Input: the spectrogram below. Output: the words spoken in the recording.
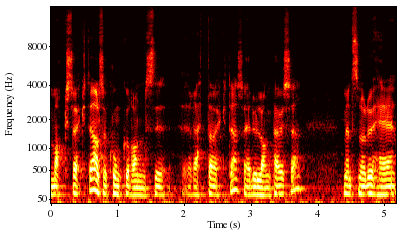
maksøkte, altså konkurranseretta økter, så er du lang pause. Mens når du har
